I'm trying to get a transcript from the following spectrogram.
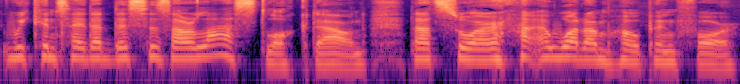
we can say that this is our last lockdown. That's where, what I'm hoping for.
